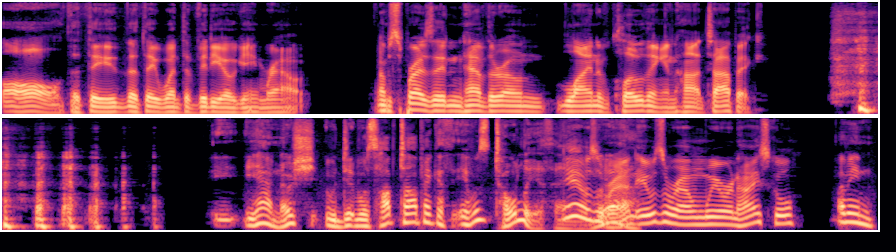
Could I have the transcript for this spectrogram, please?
all that they that they went the video game route. I'm surprised they didn't have their own line of clothing in Hot Topic. Yeah, no, sh- was Hot Topic? A th- it was totally a thing. Yeah, it was around. It was around when we were in high school. I mean,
